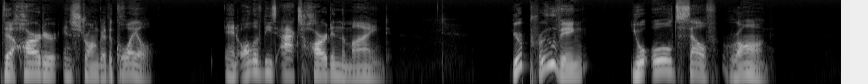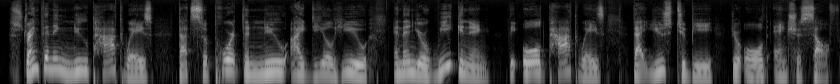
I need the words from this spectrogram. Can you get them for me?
the harder and stronger the coil. And all of these acts harden the mind. You're proving your old self wrong. Strengthening new pathways that support the new ideal you, and then you're weakening the old pathways that used to be your old anxious self.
